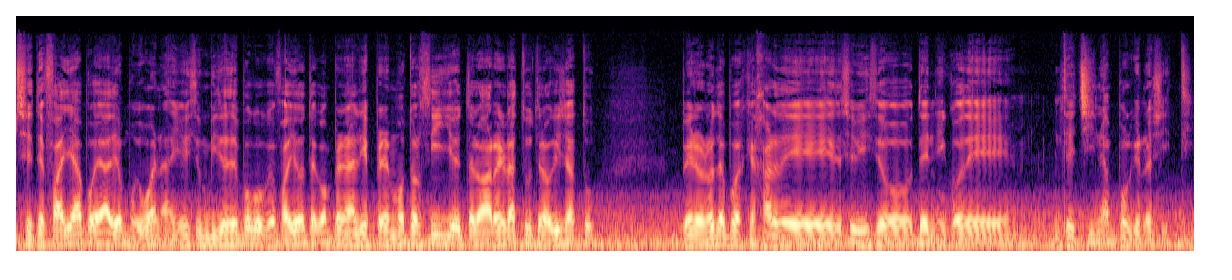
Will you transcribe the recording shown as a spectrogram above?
Si te falla, pues adiós, muy buena. Yo hice un vídeo hace poco que falló, te compré en AliExpress el motorcillo y te lo arreglas tú, te lo guisas tú. Pero no te puedes quejar del servicio técnico de, China porque no existe.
